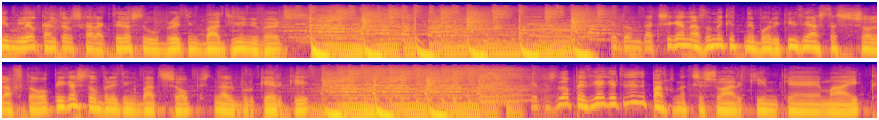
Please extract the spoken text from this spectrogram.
Kim λέει ο καλύτερος χαρακτήρας του Breaking Bad Universe. Και το μεταξύ για να δούμε και την εμπορική διάσταση σε όλο αυτό Πήγα στο Breaking Bad Shop στην Αλμπουρκέρκη Και τους λέω παιδιά γιατί δεν υπάρχουν αξεσουάρ Kim και Mike;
